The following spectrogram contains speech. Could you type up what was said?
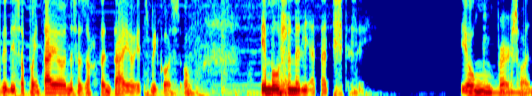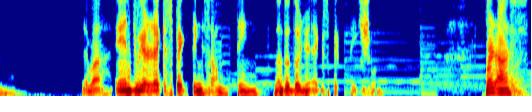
disappoint tayo, nasasaktan tayo, it's because of emotionally attached kasi yung person. Di ba? And we are expecting something. Nandoon yung expectation. Whereas,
